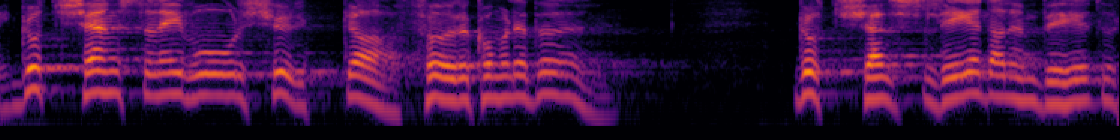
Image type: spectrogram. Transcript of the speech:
I gudstjänsterna i vår kyrka förekommer det bön. Gudstjänstledaren beder.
